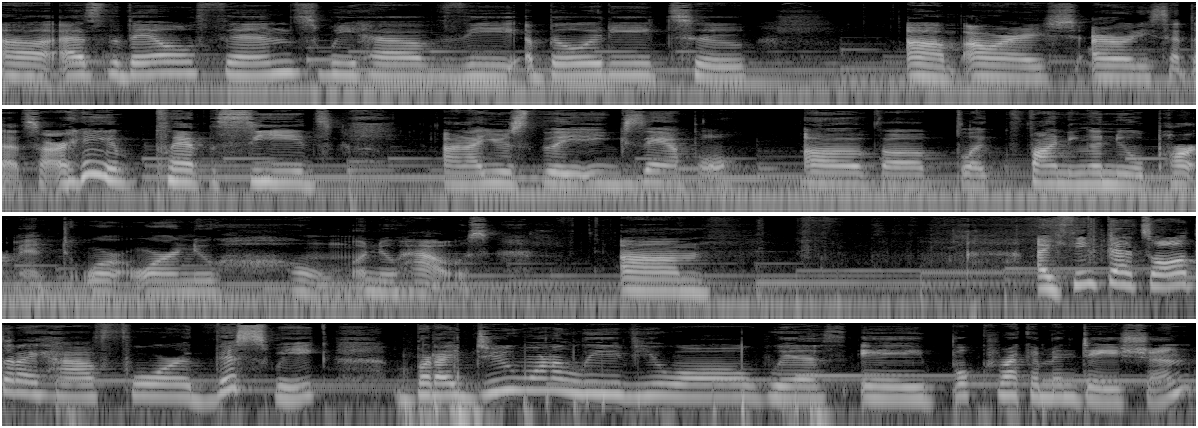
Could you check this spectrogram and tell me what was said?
uh, as the veil thins, we have the ability to. Um, already, I already said that. Sorry. Plant the seeds, and I used the example of uh, like finding a new apartment or or a new home, a new house. Um, I think that's all that I have for this week, but I do want to leave you all with a book recommendation.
